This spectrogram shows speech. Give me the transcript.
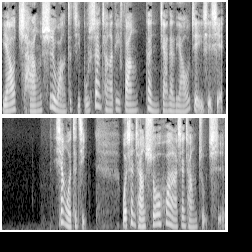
也要尝试往自己不擅长的地方更加的了解一些些。像我自己，我擅长说话，擅长主持。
